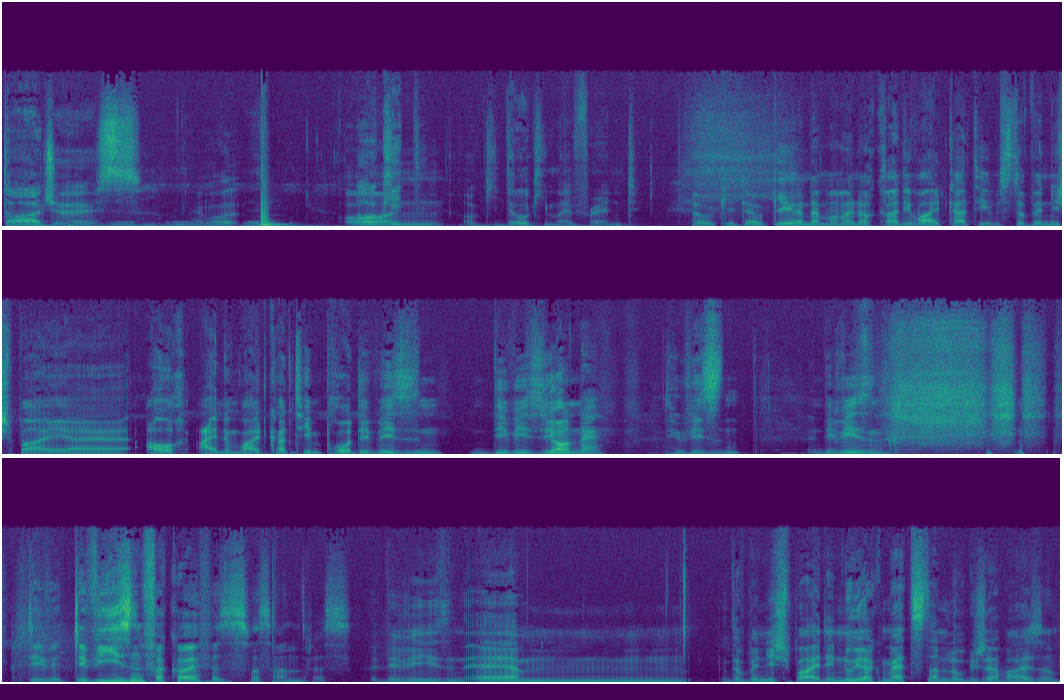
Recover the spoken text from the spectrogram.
Dodgers. Jawohl. Okay. Und Okidoki, my friend. Okidoki. Und dann machen wir noch gerade die Wildcard-Teams. Da bin ich bei äh, auch einem Wildcard-Team pro Division. Divisione. Devisen. Divisen. Dev Devisenverkäufer ist was anderes. Devisen. Ähm, da bin ich bei den New York Mets dann logischerweise.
